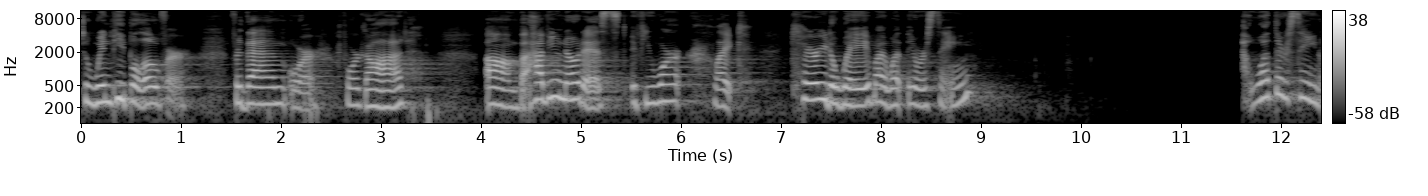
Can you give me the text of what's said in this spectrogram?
To win people over for them or for God. Um, but have you noticed if you weren't like carried away by what they were saying, what they're saying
